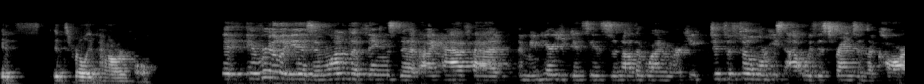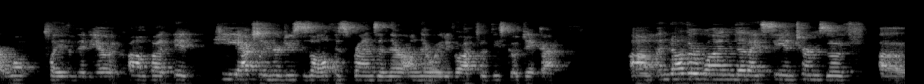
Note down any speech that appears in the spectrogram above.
it's it's really powerful it, it really is. And one of the things that I have had, I mean, here you can see this is another one where he did the film where he's out with his friends in the car. I won't play the video, um, but it he actually introduces all of his friends and they're on their way to go out to the discoteca. Um, another one that I see in terms of uh,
